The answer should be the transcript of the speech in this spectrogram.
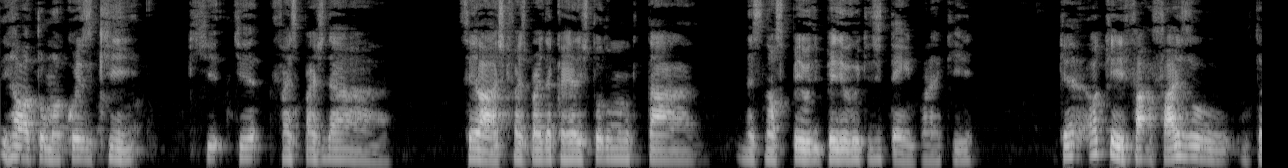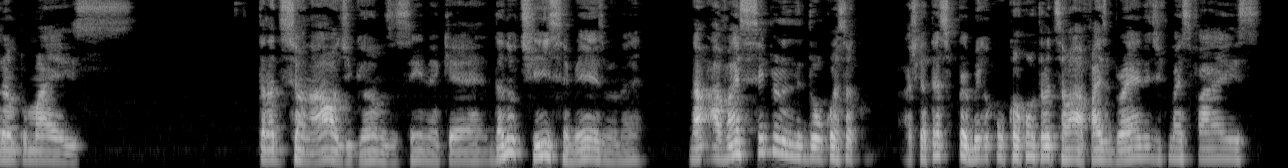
relatou uma coisa que, que, que faz parte da. Sei lá, acho que faz parte da carreira de todo mundo que está nesse nosso período, período aqui de tempo, né? Que, que é, ok, fa, faz o, o trampo mais tradicional, digamos assim, né? Que é da notícia mesmo, né? a Vice sempre lidou com essa. Acho que até super bem com, com a contradição. Ah, faz branded, mas faz.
